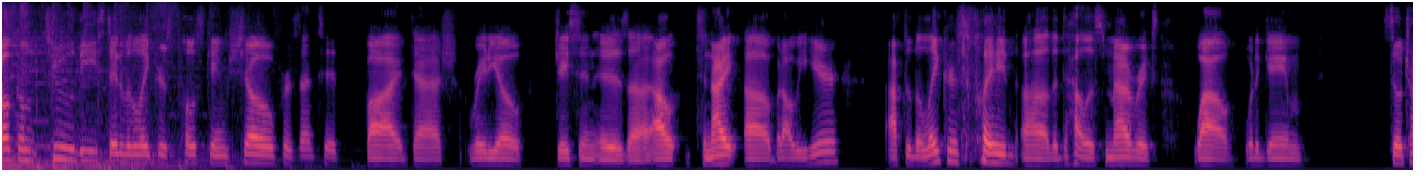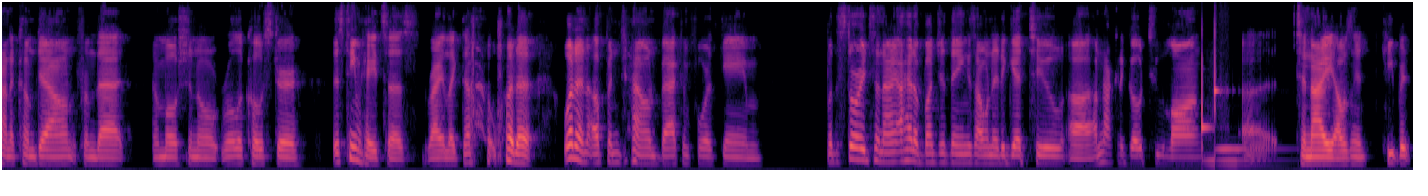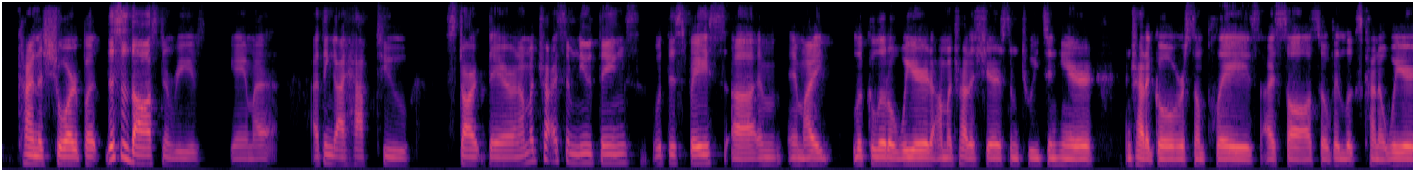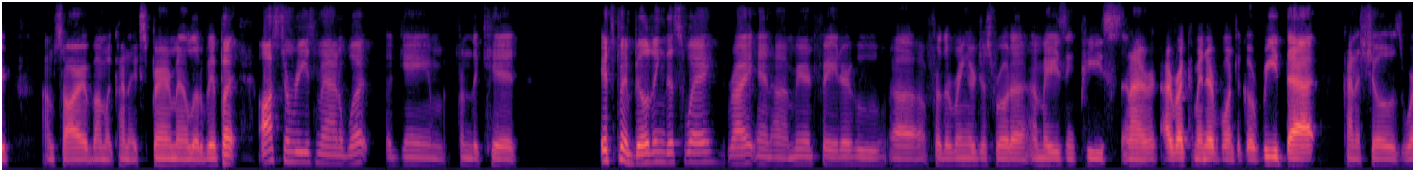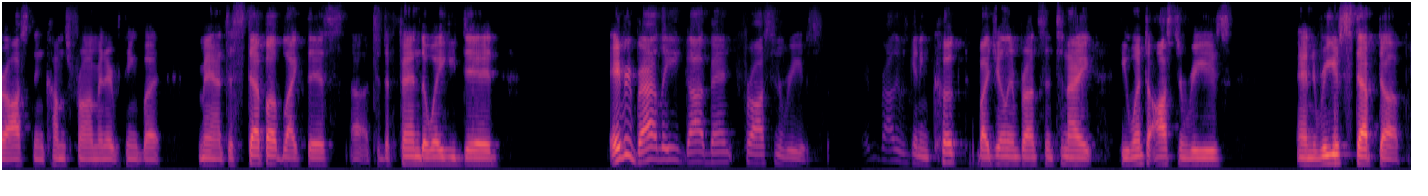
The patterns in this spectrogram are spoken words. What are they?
Welcome to the State of the Lakers post game show presented by Dash Radio. Jason is uh, out tonight, uh, but I'll be here after the Lakers played uh, the Dallas Mavericks. Wow, what a game! Still trying to come down from that emotional roller coaster. This team hates us, right? Like, what a what an up and down, back and forth game. But the story tonight, I had a bunch of things I wanted to get to. Uh, I'm not going to go too long uh, tonight. I was going to keep it kind of short, but this is the Austin Reaves game. I, I think I have to start there, and I'm going to try some new things with this space. Uh, it, it might look a little weird. I'm going to try to share some tweets in here and try to go over some plays I saw. So if it looks kind of weird, I'm sorry, but I'm going to kind of experiment a little bit. But Austin Reaves, man, what a game from the kid it's been building this way, right? And uh, Mirin Fader, who uh, for the Ringer just wrote an amazing piece, and I I recommend everyone to go read that. Kind of shows where Austin comes from and everything. But man, to step up like this, uh, to defend the way he did, Avery Bradley got bent for Austin Reaves. Avery Bradley was getting cooked by Jalen Brunson tonight. He went to Austin Reaves, and Reaves stepped up.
